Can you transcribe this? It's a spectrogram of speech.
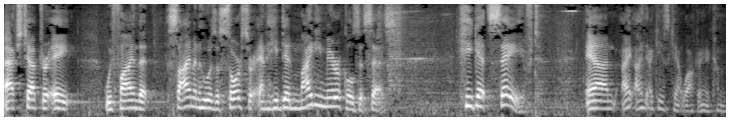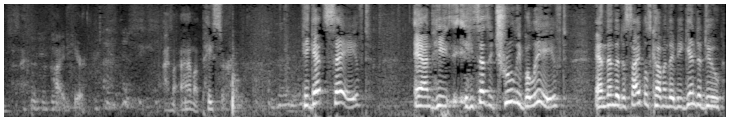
Acts chapter 8, we find that Simon, who was a sorcerer, and he did mighty miracles, it says, he gets saved. And I, I, I just can't walk. I'm going to come hide here. I'm a, I'm a pacer. He gets saved, and he, he says he truly believed, and then the disciples come and they begin to do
